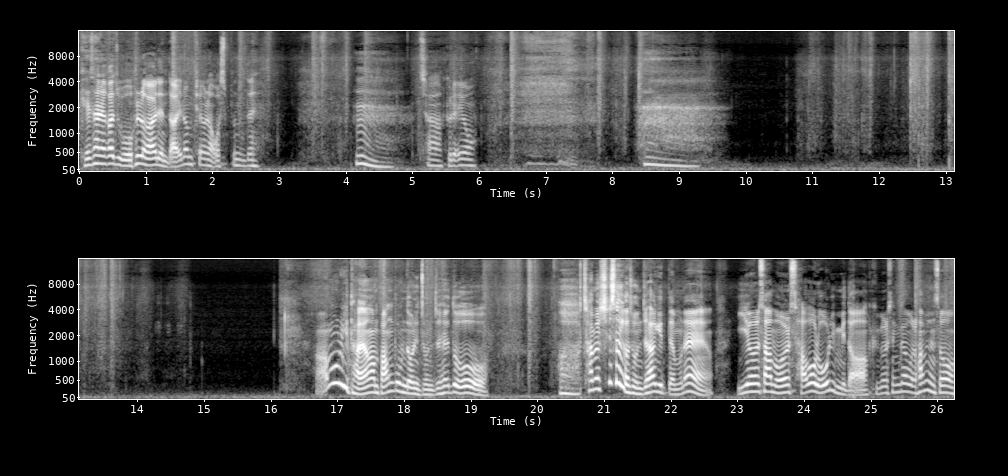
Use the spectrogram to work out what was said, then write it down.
계산해 가지고 흘러가야 된다. 이런 표현을 하고 싶은데, 음, 자, 그래요. 아무리 다양한 방법론이 존재해도 아, 참외 시세가 존재하기 때문에 2월, 3월, 4월, 5월입니다. 그걸 생각을 하면서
